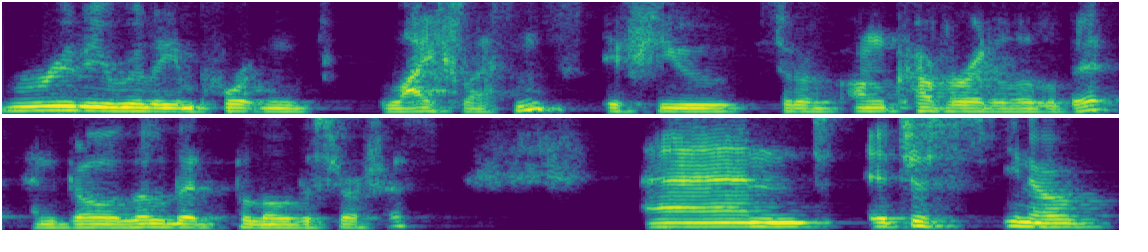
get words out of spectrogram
really really important life lessons if you sort of uncover it a little bit and go a little bit below the surface. And it just you know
